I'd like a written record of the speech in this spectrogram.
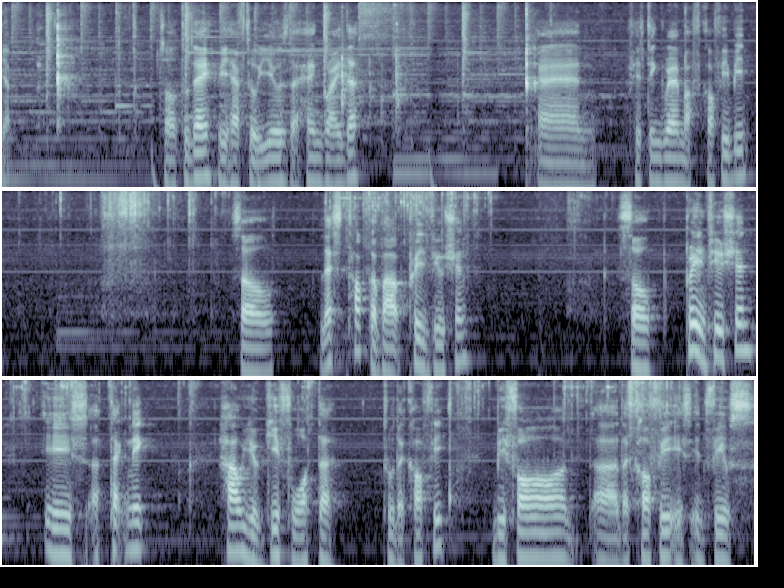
Yep. So today we have to use the hand grinder and 15 gram of coffee bean. So let's talk about pre-infusion. So pre-infusion is a technique how you give water to the coffee before uh, the coffee is infused.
